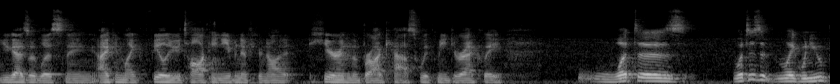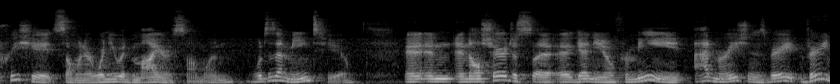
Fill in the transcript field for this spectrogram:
You guys are listening. I can like feel you talking even if you're not here in the broadcast with me directly. What does what does it like when you appreciate someone or when you admire someone? What does that mean to you? And and, and I'll share just uh, again, you know, for me, admiration is very very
